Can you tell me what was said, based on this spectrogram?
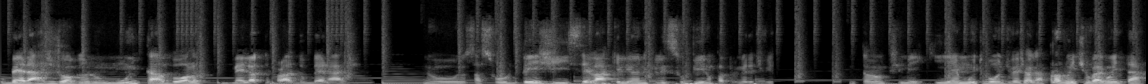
O Berardi jogando muita bola. Melhor temporada do Berardi no, no Sassuolo desde, sei lá, aquele ano que eles subiram para a primeira divisão. Então é um time que é muito bom de ver jogar. Provavelmente não vai aguentar,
